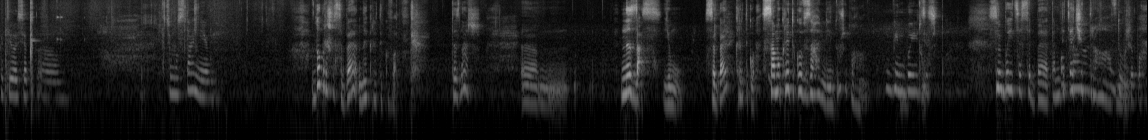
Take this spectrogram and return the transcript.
хотілося б е, в цьому стані Добре, що себе не критикував. Ти знаєш, ем, не зась йому себе критикувати. З Самокритикою взагалі дуже погано. він боїться Дуже Він боїться себе, там дитячі травми. дуже багато.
